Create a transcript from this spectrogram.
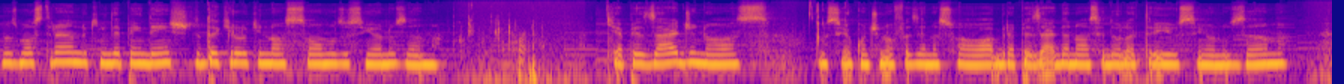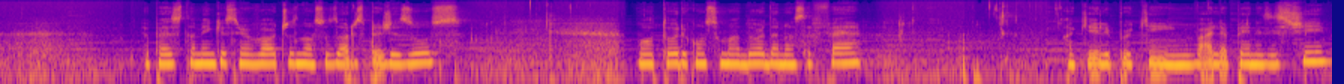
nos mostrando que, independente de tudo aquilo que nós somos, o Senhor nos ama. Que apesar de nós, o Senhor continua fazendo a sua obra, apesar da nossa idolatria, o Senhor nos ama. Eu peço também que o Senhor volte os nossos olhos para Jesus, o autor e consumador da nossa fé, aquele por quem vale a pena existir,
